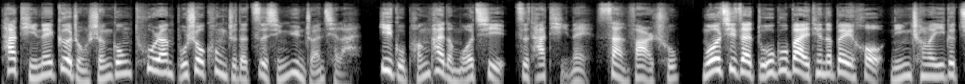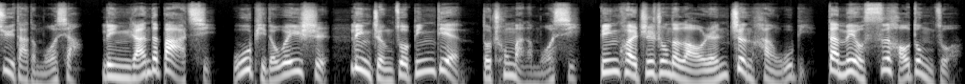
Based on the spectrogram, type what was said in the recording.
他体内各种神功突然不受控制的自行运转起来，一股澎湃的魔气自他体内散发而出。魔气在独孤拜天的背后凝成了一个巨大的魔像，凛然的霸气。无匹的威势令整座冰殿都充满了魔息。冰块之中的老人震撼无比，但没有丝毫动作，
